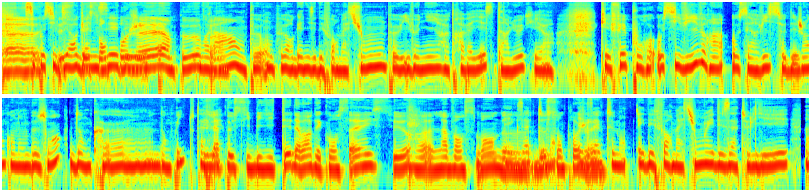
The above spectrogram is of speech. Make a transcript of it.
Euh, c'est possible d'y organiser son des- projet un peu. enfin. Voilà, on peut, on peut organiser des formations, on peut y venir travailler. C'est un lieu qui est, qui est fait pour aussi vivre hein, au service des gens qui en ont besoin. Donc, euh, donc oui, tout à Et fait. la possibilité d'avoir des conseils sur euh, l'avancement de, de son projet. Exactement. Et des formations et des ateliers. Euh,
